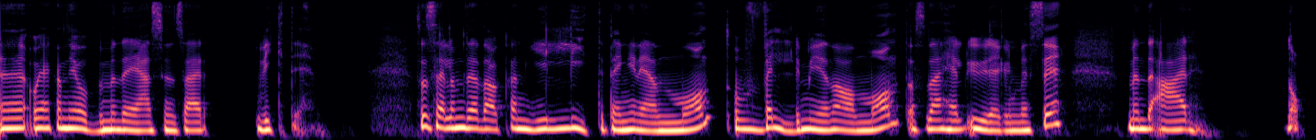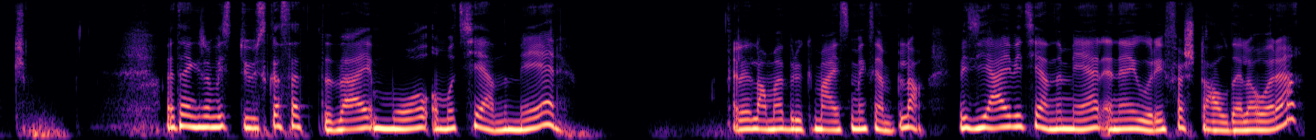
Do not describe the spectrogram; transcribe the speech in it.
eh, og jeg kan jobbe med det jeg syns er viktig. Så selv om det da kan gi lite penger en måned, og veldig mye en annen måned, altså det er helt uregelmessig, men det er nok. Og jeg tenker sånn, Hvis du skal sette deg mål om å tjene mer, eller la meg bruke meg som eksempel, da. Hvis jeg vil tjene mer enn jeg gjorde i første halvdel av året,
